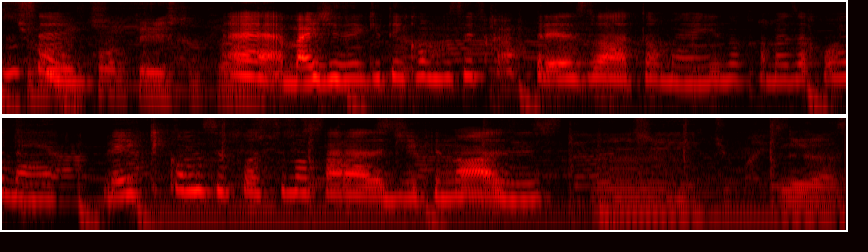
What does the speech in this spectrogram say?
Não Tipo sei. um contexto pra. É, mas dizem que tem como você ficar preso lá também e nunca mais acordar. Meio que como se fosse uma parada de hipnose. Hum, ligado.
